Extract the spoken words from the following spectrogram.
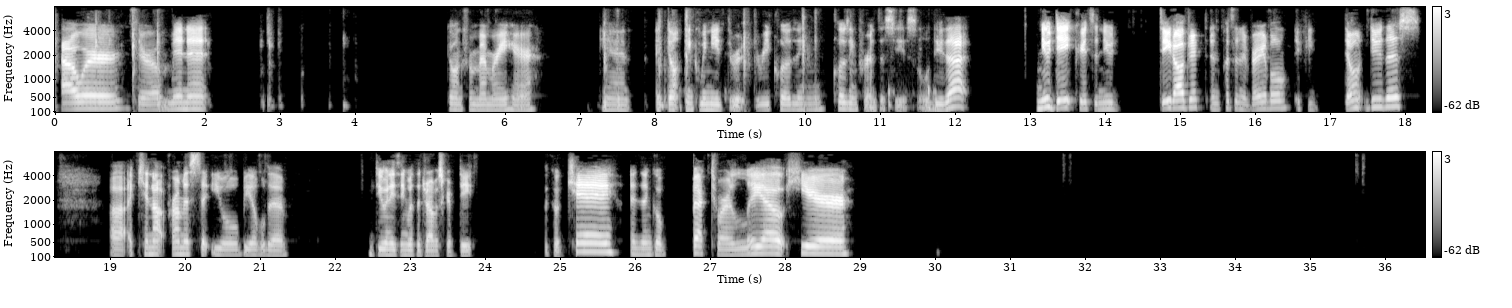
hour, zero minute. Going from memory here. And I don't think we need th three closing closing parentheses, so we'll do that. New date creates a new date object and puts it in a variable. If you don't do this, uh, I cannot promise that you will be able to do anything with the JavaScript date. Click OK, and then go back to our layout here.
